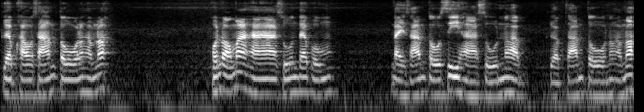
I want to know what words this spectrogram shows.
เกือบเขาสามโตนะครับเนาะผลออกมาหาหาศูนย์แต่ผมได้สามโตสี่หาศูนย์นะครับ เกือบสามโตนะครับเนาะ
